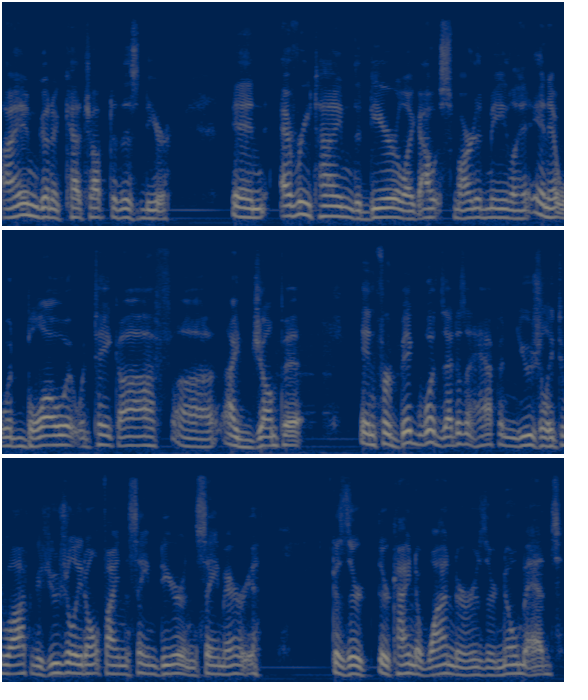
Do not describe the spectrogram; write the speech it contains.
I am gonna catch up to this deer, and every time the deer like outsmarted me, and it would blow, it would take off, uh, I'd jump it. And for big woods, that doesn't happen usually too often because usually you don't find the same deer in the same area because they're they're kind of wanderers, they're nomads.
